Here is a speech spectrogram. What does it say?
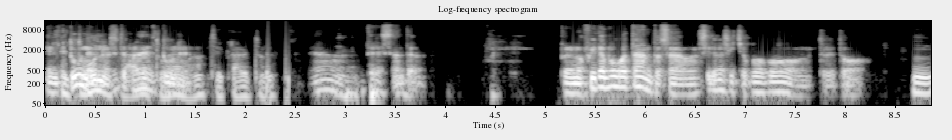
El túnel, túnel, ¿sí claro, el túnel, túnel? ¿no? Sí, claro, el túnel. Ah, interesante. Pero no fui tampoco tanto, o sea, sitio que se echó poco entre todo. Mm,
